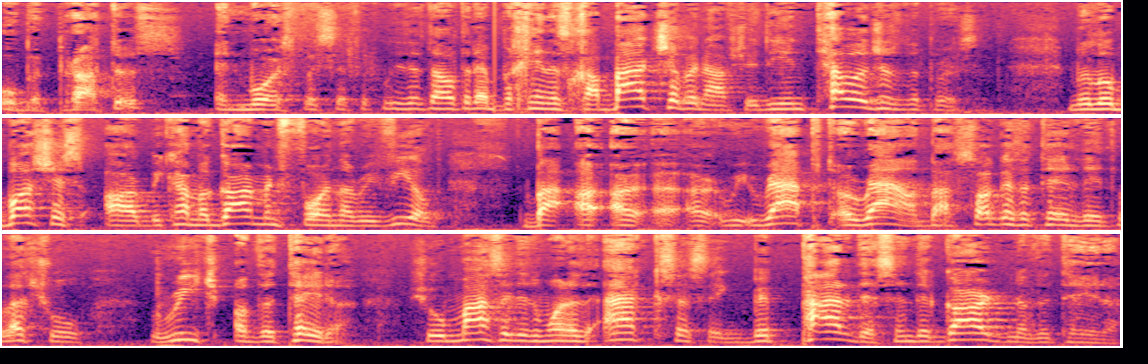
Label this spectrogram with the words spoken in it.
Ubepratus, and more specifically, the Alter Rebbe, Bechinas Chabad Shebenafshe, the intelligence of the person. Milubashes are become a garment for and are revealed, but are, are, are wrapped around, the intellectual reach of the Teda. Shu Masid is one is accessing, Bepardes, in the garden of the Teda.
